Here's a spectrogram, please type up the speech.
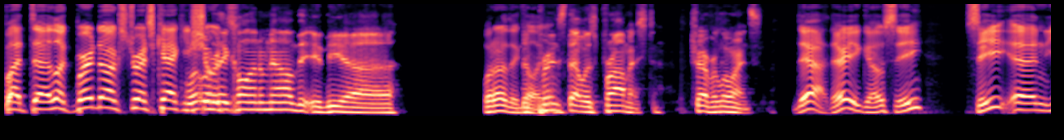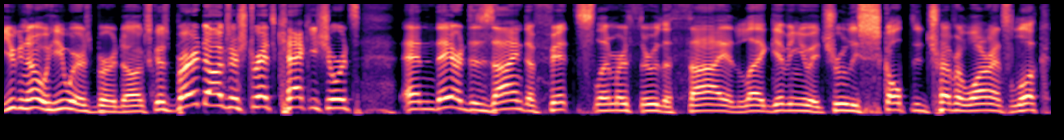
but uh, look, Bird Dog stretch khaki what, shorts. What are they calling him now? The the uh, what are they the calling? prince him? that was promised, Trevor Lawrence. Yeah, there you go. See, see, and you know he wears Bird Dogs because Bird Dogs are stretch khaki shorts, and they are designed to fit slimmer through the thigh and leg, giving you a truly sculpted Trevor Lawrence look.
